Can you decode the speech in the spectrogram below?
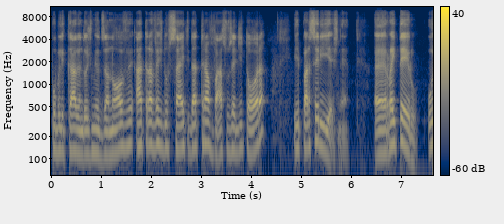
publicado em 2019 através do site da Travassos Editora e parcerias. Né? É, reitero, o,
